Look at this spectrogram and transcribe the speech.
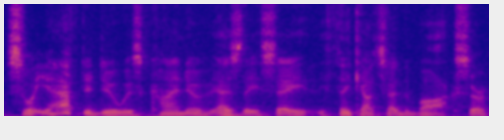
So what you have to do is kind of, as they say, think outside the box. Or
